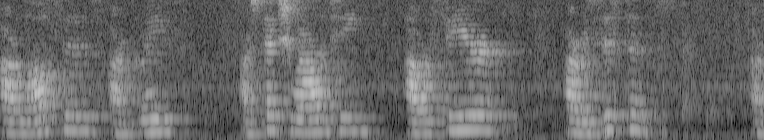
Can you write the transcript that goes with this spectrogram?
our losses, our grief, our sexuality, our fear, our resistance, our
